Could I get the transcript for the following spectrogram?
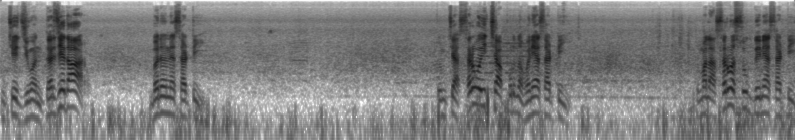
तुमचे जीवन दर्जेदार बनवण्यासाठी. तुमच्या सर्व इच्छा पूर्ण होण्यासाठी. तुम्हाला सर्व सुख देण्यासाठी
